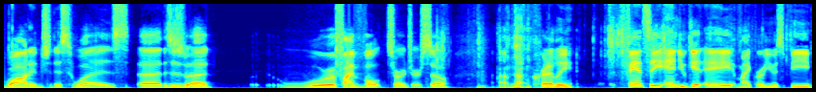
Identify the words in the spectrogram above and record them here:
wattage this was. Uh, this is a 5 volt charger, so um, not incredibly fancy. And you get a micro USB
